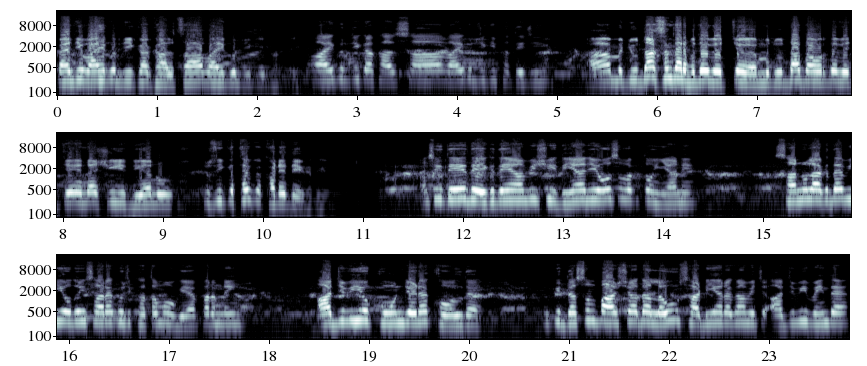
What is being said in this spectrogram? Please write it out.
ਭੈਣ ਜੀ ਵਾਹਿਗੁਰੂ ਜੀ ਕਾ ਖਾਲਸਾ ਵਾਹਿਗੁਰੂ ਜੀ ਕੀ ਫਤਿਹ। ਵਾਹਿਗੁਰੂ ਜੀ ਕਾ ਖਾਲਸਾ ਵਾਹਿਗੁਰੂ ਜੀ ਕੀ ਫਤਿਹ ਜੀ। ਅ, ਮੌਜੂਦਾ ਸੰਦਰਭ ਦੇ ਵਿੱਚ ਮੌਜੂਦਾ ਦੌਰ ਦੇ ਵਿੱਚ ਇਹਨਾਂ ਸ਼ਹੀਦੀਆਂ ਨੂੰ ਤੁਸੀਂ ਕਿੱਥੇ ਖੜੇ ਦੇਖਦੇ ਹੋ? ਅਸੀਂ ਤੇ ਇਹ ਦੇਖਦੇ ਹਾਂ ਵੀ ਸ਼ਹੀਦੀਆਂ ਜੇ ਉਸ ਵਕਤ ਹੋਈਆਂ ਨੇ ਸਾਨੂੰ ਲੱਗਦਾ ਵੀ ਉਦੋਂ ਹੀ ਸਾਰਾ ਕੁਝ ਖਤਮ ਹੋ ਗਿਆ ਪਰ ਨਹੀਂ। ਅੱਜ ਵੀ ਉਹ ਖੂਨ ਜਿਹੜਾ ਖੋਲਦਾ। ਕਿਉਂਕਿ ਦਸਮ ਪਾਤਸ਼ਾਹ ਦਾ ਲਹੂ ਸਾਡੀਆਂ ਰਗਾਂ ਵਿੱਚ ਅੱਜ ਵੀ ਵਹਿੰਦਾ ਹੈ।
